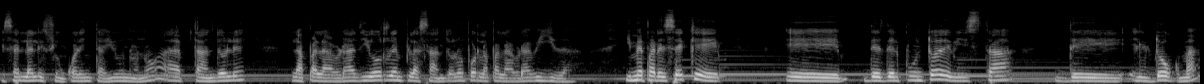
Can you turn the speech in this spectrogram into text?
Esa es la lección 41, ¿no? Adaptándole la palabra Dios, reemplazándolo por la palabra vida. Y me parece que eh, desde el punto de vista del dogma,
